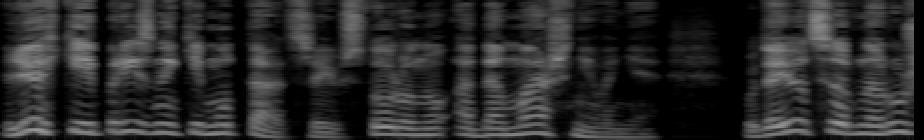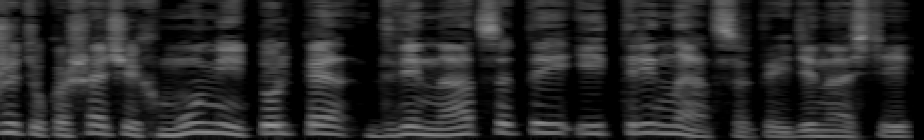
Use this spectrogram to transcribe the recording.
легкие признаки мутации в сторону одомашнивания удается обнаружить у кошачьих мумий только двенадцатой и тринадцатой династии,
